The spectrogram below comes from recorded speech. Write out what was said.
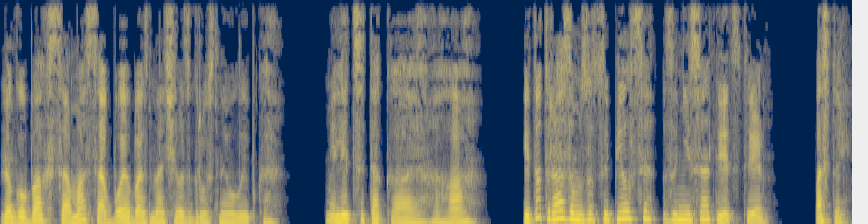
На губах сама собой обозначилась грустная улыбка. Милиция такая, ага. И тут разом зацепился за несоответствие. Постой,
